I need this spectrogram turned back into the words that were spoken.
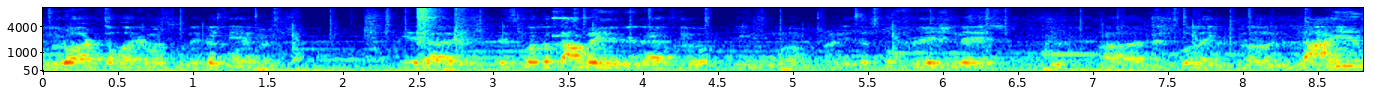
न्युरो आर्टको बारेमा सुनेको थिएँ। ए- यसको त कामै हेरिरहेको थियो इङ्कमा अनि त्यसको फ्रेसनेस त्यसको लाइक लाइभ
